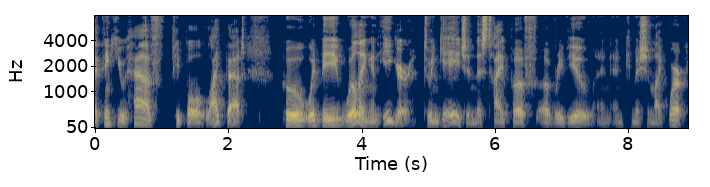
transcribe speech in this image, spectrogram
I think you have people like that who would be willing and eager to engage in this type of, of review and, and commission like work.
